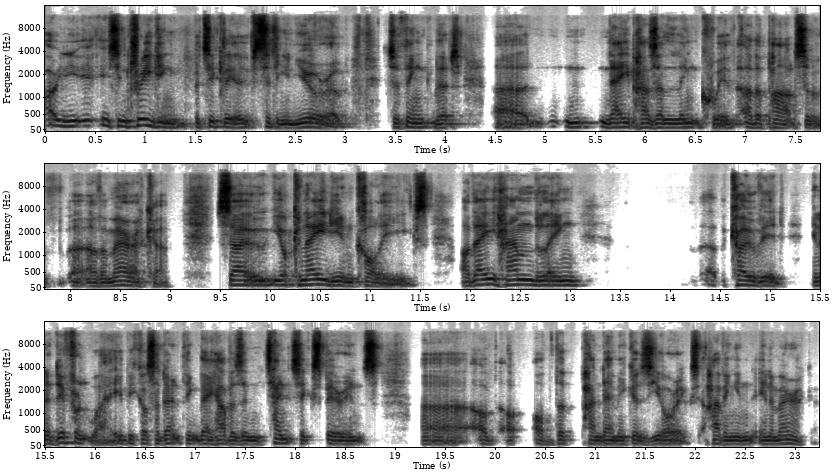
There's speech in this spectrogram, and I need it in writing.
Oh, it's intriguing, particularly sitting in Europe, to think that uh, NAPE has a link with other parts of, uh, of America. So, your Canadian colleagues, are they handling uh, COVID in a different way? Because I don't think they have as intense experience uh, of, of the pandemic as you're ex- having in, in America.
